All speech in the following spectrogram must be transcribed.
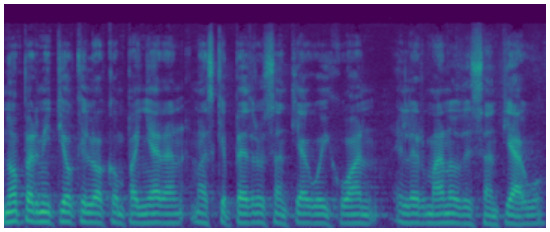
No permitió que lo acompañaran más que Pedro, Santiago y Juan, el hermano de Santiago.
